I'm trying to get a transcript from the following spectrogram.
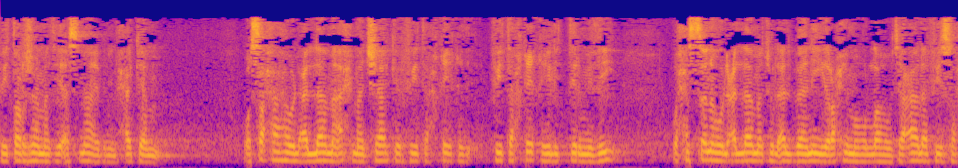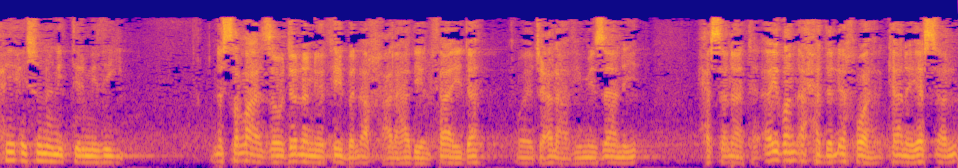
في ترجمة أسماء بن الحكم. وصححه العلامة أحمد شاكر في تحقيق في تحقيقه للترمذي. وحسنه العلامة الألباني رحمه الله تعالى في صحيح سنن الترمذي. نسأل الله عز وجل أن يثيب الأخ على هذه الفائدة ويجعلها في ميزان حسناته. أيضا أحد الإخوة كان يسأل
